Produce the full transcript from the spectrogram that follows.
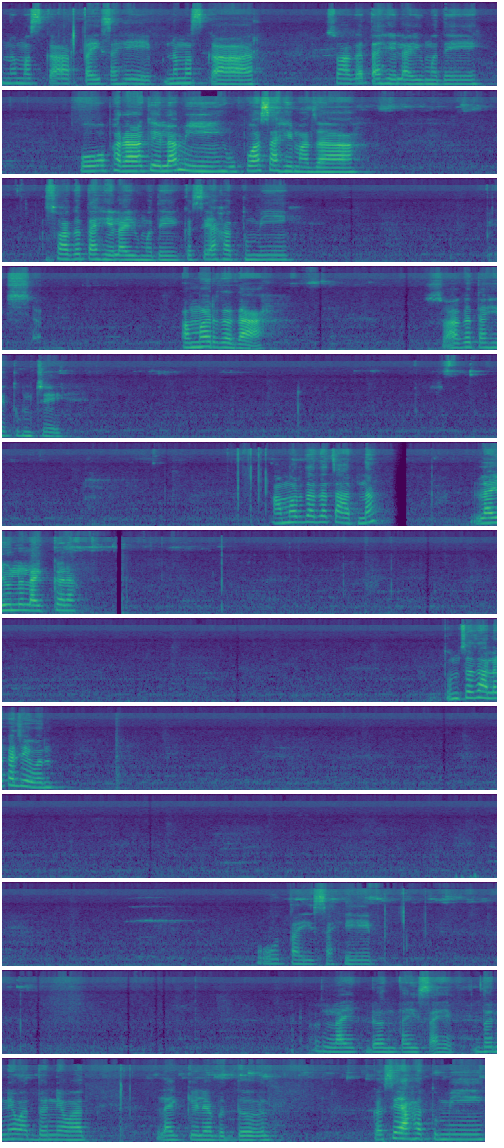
नमस्कार ताई साहेब. नमस्कार. स्वागत आहे लाईव्हमध्ये. हो फराळ केला मी. उपवास आहे माझा. स्वागत आहे लाईव्हमध्ये. कसे आहात तुम्ही? अमर दादा स्वागत आहे तुमचे. अमरदादाचा आहात ना? लाईव्हला लाईक करा. तुमचं झालं का जेवण? हो ताई साहेब. लाईक डन ताई साहेब. धन्यवाद धन्यवाद. लाईक केल्याबद्दल. कसे आहात तुम्ही?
